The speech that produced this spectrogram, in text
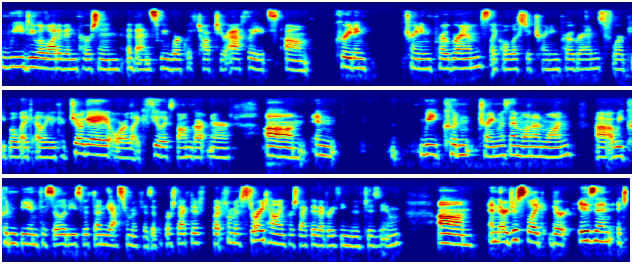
we do a lot of in person events. We work with top tier athletes, um, creating training programs, like holistic training programs for people like Eliud Kipchoge or like Felix Baumgartner. Um, and we couldn't train with them one on one. Uh, we couldn't be in facilities with them, yes, from a physical perspective, but from a storytelling perspective, everything moved to Zoom. Um, and they're just like, there isn't, it,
